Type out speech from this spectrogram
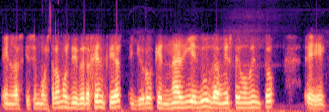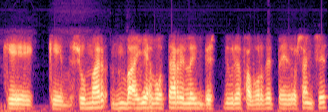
en las que se mostramos divergencias, yo creo que nadie duda en este momento eh, que, que, Sumar vaya a votar en la investidura a favor de Pedro Sánchez,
